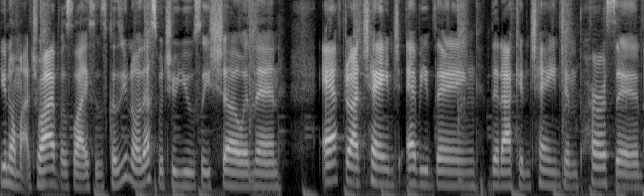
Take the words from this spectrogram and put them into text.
you know, my driver's license, because you know that's what you usually show. And then after I change everything that I can change in person,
